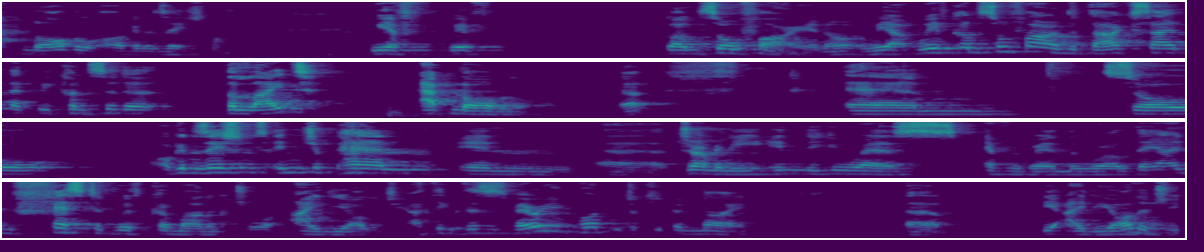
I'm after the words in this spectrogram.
abnormal organizations. We have we've gone so far, you know, we are, we've gone so far on the dark side that we consider the light abnormal. Yeah? Um, so organizations in Japan, in uh, Germany, in the US, everywhere in the world, they are infested with command and control ideology. I think this is very important to keep in mind. Uh, the ideology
